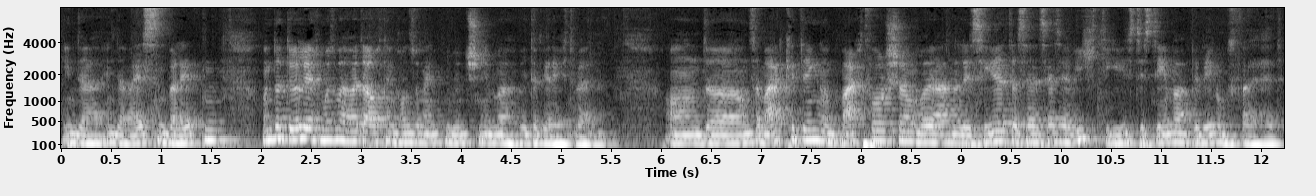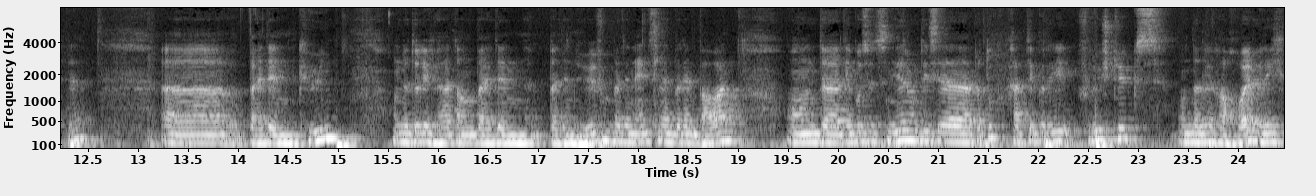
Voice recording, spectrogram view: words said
in der, in der weißen Paletten. Und natürlich muss man halt auch den Konsumentenwünschen immer wieder gerecht werden. Und äh, unser Marketing und Marktforschung hat analysiert, dass es sehr, sehr wichtig ist, das Thema Bewegungsfreiheit ja? äh, bei den Kühen und natürlich auch dann bei den, bei den Höfen, bei den Einzelnen, bei den Bauern. Und äh, die Positionierung dieser Produktkategorie Frühstücks und natürlich auch Heumilch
